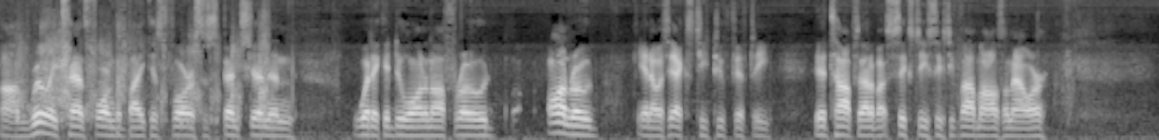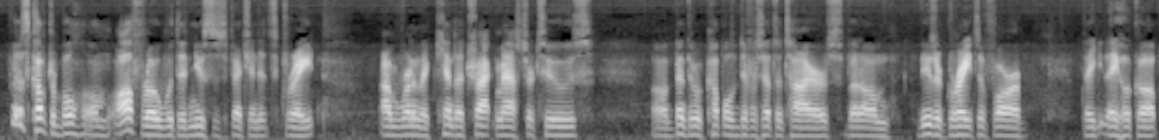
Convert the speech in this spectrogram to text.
Um, really transformed the bike as far as suspension and what it could do on and off road. On road, you know, it's XT250. It tops out about 60, 65 miles an hour. But it's comfortable. Um, off road with the new suspension, it's great. I'm running the Kenda Trakmaster 2s. I've uh, been through a couple of different sets of tires, but um, these are great so far. They, they hook up.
